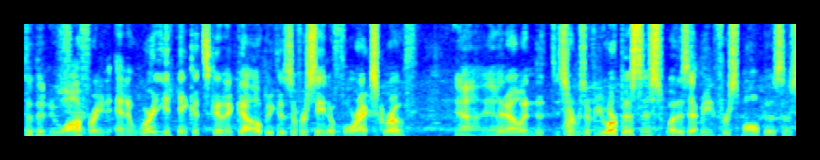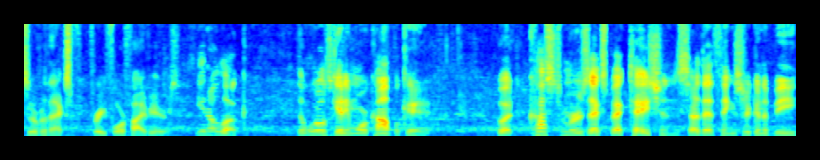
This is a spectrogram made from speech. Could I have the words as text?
to the new sure. offering? And where do you think it's going to go? Because if we're seeing a 4x growth, yeah, yeah. You know, in, the, in terms of your business, what does that mean for small business over the next three, four, five years? You know, look, the world's getting more complicated, but customers' expectations are that things are going to be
